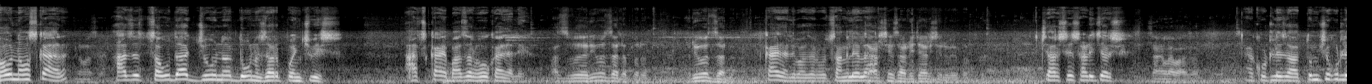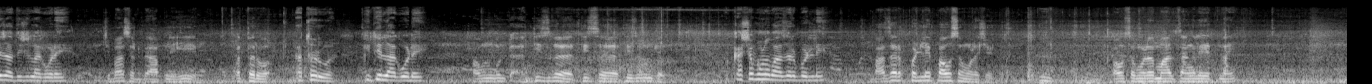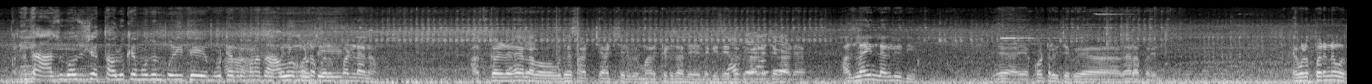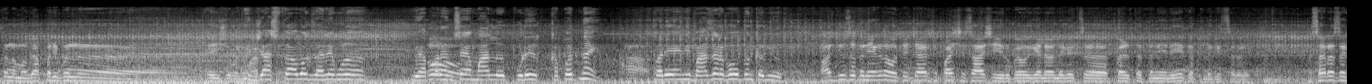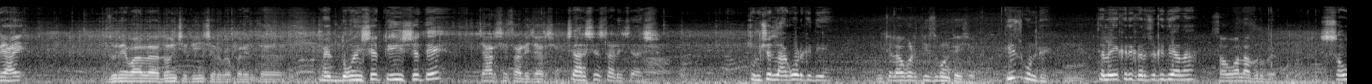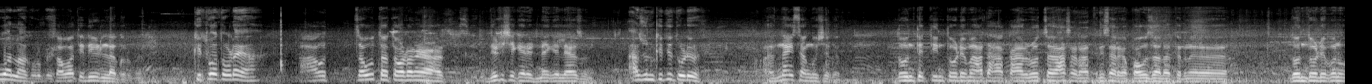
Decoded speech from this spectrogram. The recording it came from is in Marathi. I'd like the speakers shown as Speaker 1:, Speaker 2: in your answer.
Speaker 1: भाऊ नमस्कार.
Speaker 2: नमस्कार.
Speaker 1: आज चौदा जून दोन हजार पंचवीस. आज काय बाजारभाव काय झाले?
Speaker 2: आज रिवर्स झालं परत. रिवर्स झालं.
Speaker 1: काय झाले बाजारभाव चांगलेला?
Speaker 2: चारशे साडेचारशे रुपये फक्त.
Speaker 1: चारशे साडेचारशे.
Speaker 2: चांगला बाजार.
Speaker 1: हा, कुठले जात तुमची कुठल्या जातीची लागवड आहे?
Speaker 2: बासष्ट रुपये आपली ही अथर्व.
Speaker 1: अथर्व. किती लागवड आहे?
Speaker 2: पाऊन गुंठ तीस ग तीस तीस गुंठ.
Speaker 1: कशामुळे बाजार पडले?
Speaker 2: बाजार पडले पावसामुळे शेट. पावसामुळे माल चांगले येत नाही.
Speaker 1: आता आजूबाजूच्या तालुक्यामधून पण इथे मोठ्या प्रमाणात आवक
Speaker 2: मोठा
Speaker 1: होते
Speaker 2: फरक पडला ना. आज कळलं नाही ना बाबा उद्या सातशे आठशे रुपये मार्केट झाले लगेच येतात गाड्याच्या गाड्या. आज लाईन लागली होती. या- या क्वार्टरच्या बी- घरापर्यंत. त्यामुळे परिणाम होतो ना मग व्यापारी पण अं, त्या हिशोबाने माल-
Speaker 1: जास्त आवक झाल्यामुळं व्यापाऱ्यांचा
Speaker 2: हो.
Speaker 1: माल पुढे खपत नाही.
Speaker 2: हा.
Speaker 1: पर्यायाने बाजारभाव पण कमी होतो.
Speaker 2: पाच दिवसातून एकदा होते चारशे पाचशे सहाशे रुपये गेल्यावर लगेच अं, कळतात आणि येतात लगेच सगळे. सरासरी आहे जुने बाल दोनशे तीनशे रुपयापर्यंत.
Speaker 1: म्हणजे दोनशे तीनशे ते
Speaker 2: चारशे साडेचारशे.
Speaker 1: चारशे साडेचारशे. तुमची लागवड किती आहे?
Speaker 2: तुमची लागवड तीस गुंठ्याची
Speaker 1: तीस गुंठे? त्याला एकरी खर्च किती आला?
Speaker 2: सव्वा लाख रुपये.
Speaker 1: सव्वा लाख रुपये.
Speaker 2: सव्वा ते दीड लाख रुपये.
Speaker 1: कितवा तोडा आहे हा?
Speaker 2: अहो चौथा तोडा नाही आज. दीडशे कॅरेट नाही गेले अजून.
Speaker 1: अजून किती तोडे होते?
Speaker 2: आज नाही सांगू शकत. दोन ते तीन तोडे मग आता हा काल रोजचा असा रात्रीसारखा पाऊस झाला तर अं, दोन तोडे पण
